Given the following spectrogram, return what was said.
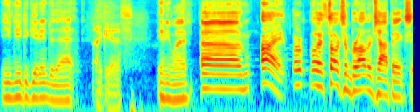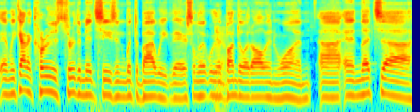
You need to get into that. I guess. Anyway, um, all right, let's talk some broader topics. And we kind of cruised through the midseason with the bye week there, so let, we're gonna bundle it all in one. Uh, and let's uh,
